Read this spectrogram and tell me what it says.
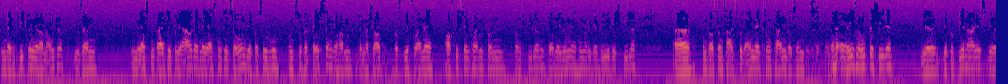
in der Entwicklung ihrer Mannschaft. Wir sind im ersten Dreivierteljahr oder in der ersten Saison, wir versuchen uns zu verbessern. Wir haben, wenn man schaut, was wir vorne aufgestellt haben von, von Spielern, sehr, sehr junge, hungrige, willige Spieler, und was dann Salzburg einwechseln kann, das sind äh, Riesenunterschiede. Wir, wir probieren alles, wir,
